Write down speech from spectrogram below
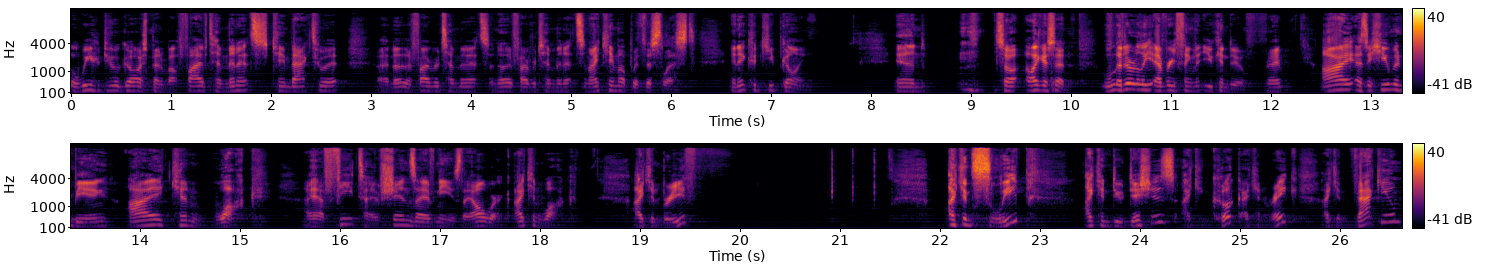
a week or two ago. I spent about five, ten minutes, came back to it, another five or ten minutes, another five or ten minutes, and I came up with this list. And it could keep going. And so, like I said, literally everything that you can do, right? I, as a human being, I can walk. I have feet, I have shins, I have knees. They all work. I can walk. I can breathe. I can sleep. I can do dishes. I can cook. I can rake. I can vacuum.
